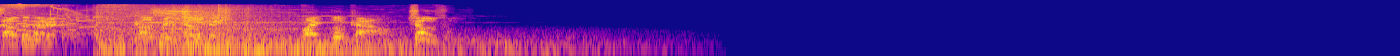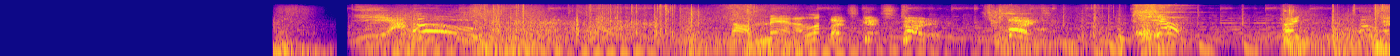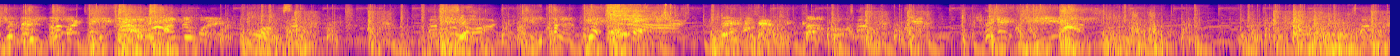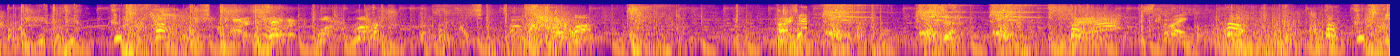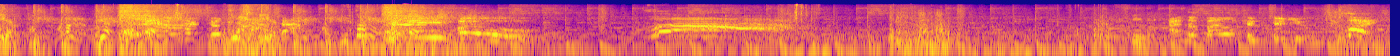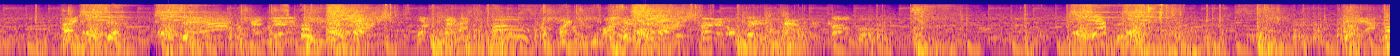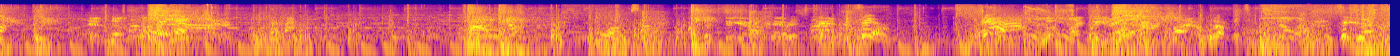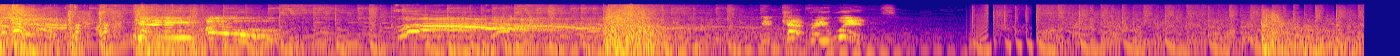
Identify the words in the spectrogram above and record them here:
South America. Cosmic Elevation. Fight locale chosen. Yahoo! Oh man, I love. Let's get started. Fight! Yeah! I feel it. One rush. Strangle. Here. Over to one Here. attack. KO! Phoenix. And the battle continues. Fight! And there's the finish. What next? The fight is over. Turn it over. Fantastic combo. There's no fighter. The fear up there is tangible. Looks like we can insert fireworks. Drop it. No one's gonna see that Capri win?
